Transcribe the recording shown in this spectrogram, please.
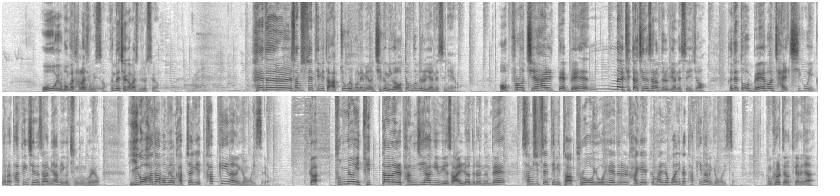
오 이거 뭔가 달라지고 있어. 근데 제가 말씀드렸어요. 헤드를 30cm 앞쪽으로 보내면 지금 이건 어떤 분들을 위한 레슨이에요? 어프로치 할 때 맨날 뒷땅 치는 사람들을 위한 레슨이죠. 근데 또 매번 잘 치고 있거나 타핑 치는 사람이 하면 이건 죽는 거예요. 이거 하다 보면 갑자기 타핑이 나는 경우가 있어요. 그러니까 분명히 뒷땅을 방지하기 위해서 알려드렸는데 30cm 앞으로 요 헤드를 가게끔 하려고 하니까 타핑이 나는 경우가 있어. 그럼 그럴 땐 어떻게 하느냐?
